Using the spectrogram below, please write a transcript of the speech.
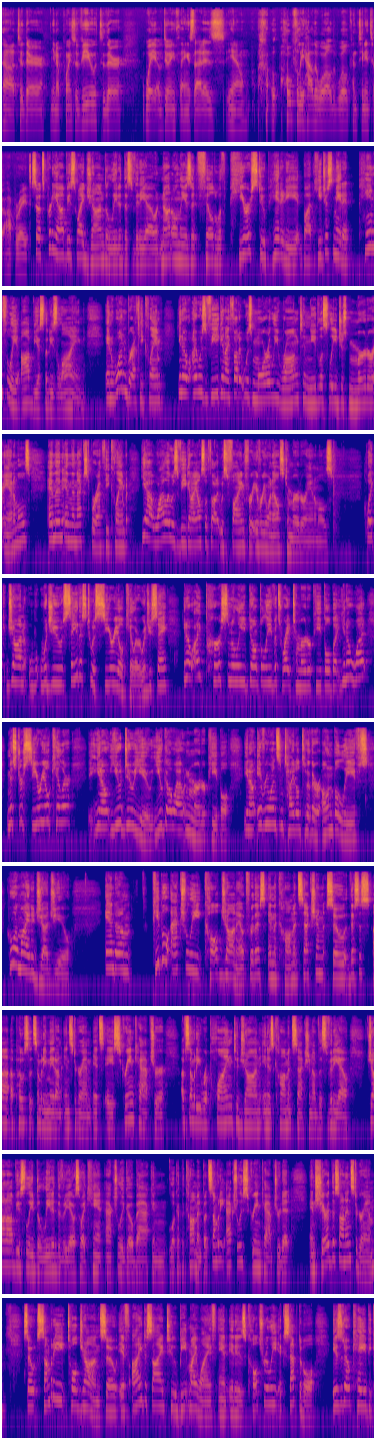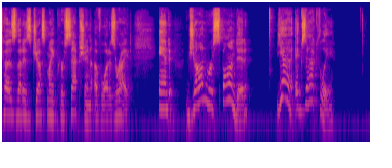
uh, to their you know points of view, to their way of doing things. That is, you know, hopefully how the world will continue to operate. So it's pretty obvious why Jon deleted this video. Not only is it filled with pure stupidity, but he just made it painfully obvious that he's lying. In one breath, he claimed, you know, I was vegan, I thought it was morally wrong to needlessly just murder animals. And then in the next breath, he claimed, yeah, while I was vegan, I also thought it was fine for everyone else to murder animals. Like, Jon, would you say this to a serial killer? Would you say, you know, I personally don't believe it's right to murder people, but you know what, Mr. Serial Killer? You know, you do you. You go out and murder people. You know, everyone's entitled to their own beliefs. Who am I to judge you? And, um, People actually called Jon out for this in the comment section. So this is uh, a post that somebody made on Instagram. It's a screen capture of somebody replying to Jon in his comment section of this video. Jon obviously deleted the video, so I can't actually go back and look at the comment, but somebody actually screen captured it and shared this on Instagram. So somebody told Jon, so if I decide to beat my wife and it is culturally acceptable, is it okay because that is just my perception of what is right? And Jon responded, Yeah, exactly.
